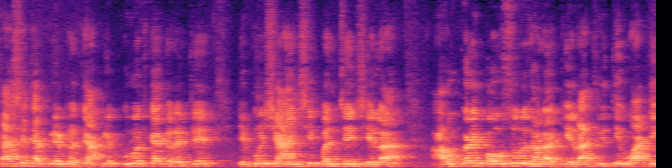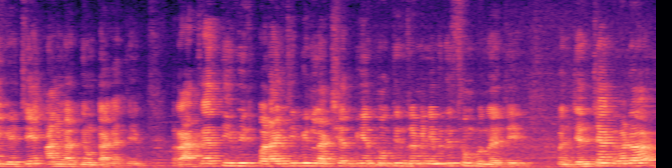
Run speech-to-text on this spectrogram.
काशाच्या प्लेट होत्या आपले पूर्वज काय करायचे? एकोणीसशे ऐंशी पंच्याऐंशीला अवकाळी पाऊस सुरू झाला की रात्री ती वाटी घ्यायची अंगणात नेऊन टाकायचे. रात्रात ती वीज पडायची बिन लक्षात बी येत नव्हती जमिनीमध्ये संपून जायची. पण ज्यांच्याकडं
